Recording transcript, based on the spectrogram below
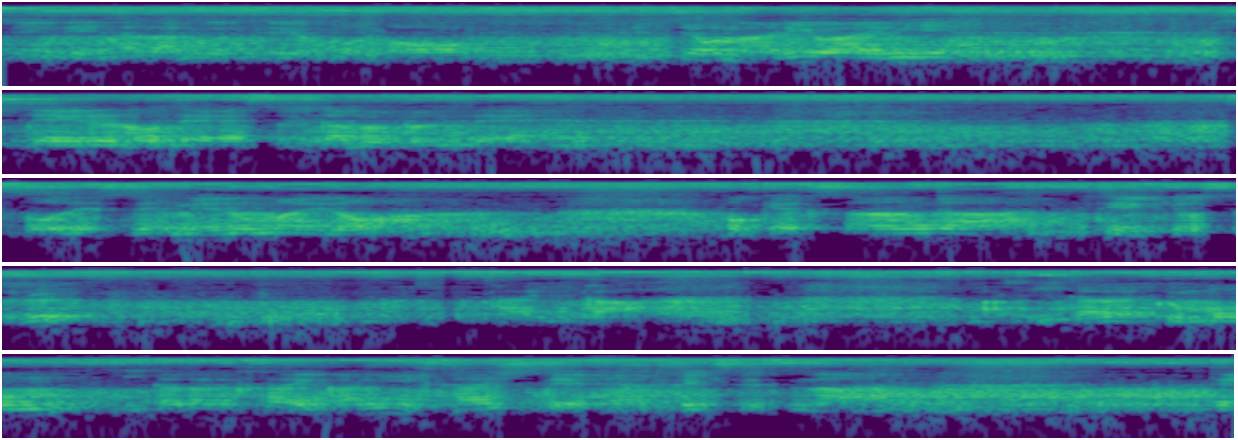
しんでいただくっていうことを一応なりわいにしているのでそういった部分でそうですね目の前のお客さんが提供する対価いただくもん対価に対して適切な提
